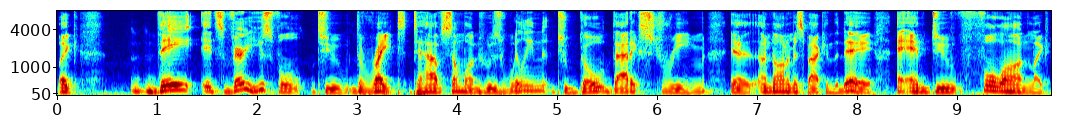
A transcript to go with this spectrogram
Like they it's very useful to the right to have someone who's willing to go that extreme uh, anonymous back in the day and do full on like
